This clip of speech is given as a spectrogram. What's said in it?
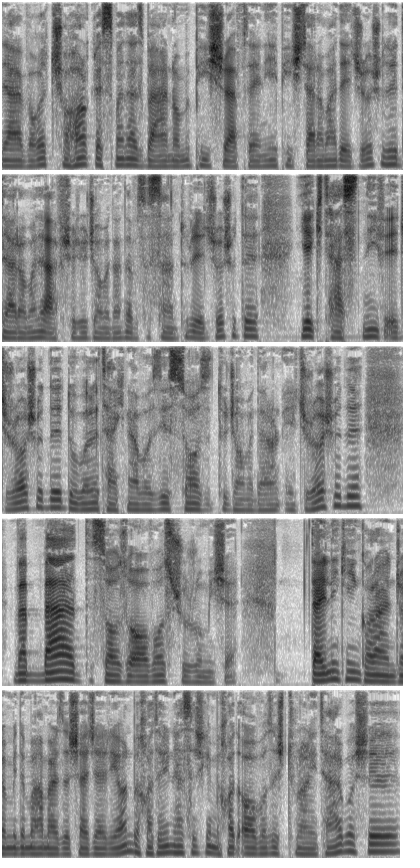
در واقع چهار قسمت از برنامه پیش رفته یعنی پیش درآمد اجرا شده درآمد افشاری جامدان توسط سنتور اجرا شده یک تصنیف اجرا شده دوباره تکنوازی ساز تو جامدران اجرا شده و بعد ساز و آواز شروع میشه. دلیل اینکه این کار انجام میده محمد رضا شجریان به خاطر این هستش که می‌خواد آوازش طولانی تر باشه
